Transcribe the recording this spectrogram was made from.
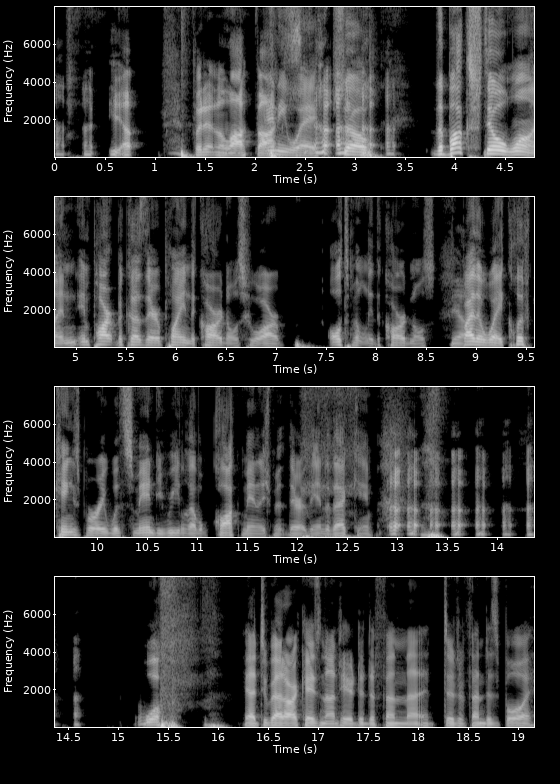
yep. Put it in a lockbox. Anyway, so the Bucks still won in part because they were playing the Cardinals, who are ultimately the Cardinals. Yeah. By the way, Cliff Kingsbury with some Andy Reid level clock management there at the end of that game. Woof. yeah, too bad RK's not here to defend that to defend his boy.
